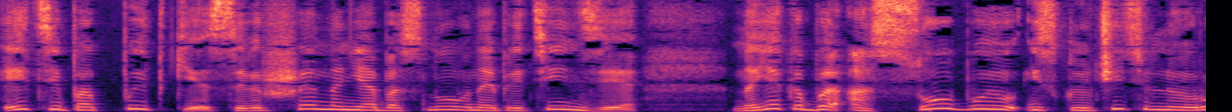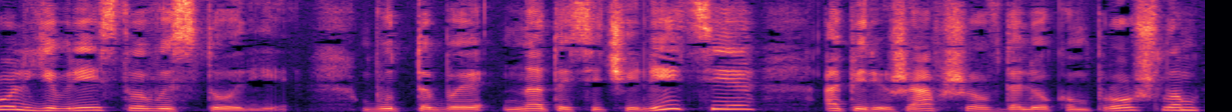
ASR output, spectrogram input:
Эти попытки, совершенно необоснованная претензия – на якобы особую исключительную роль еврейства в истории, будто бы на тысячелетие опережавшего в далеком прошлом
